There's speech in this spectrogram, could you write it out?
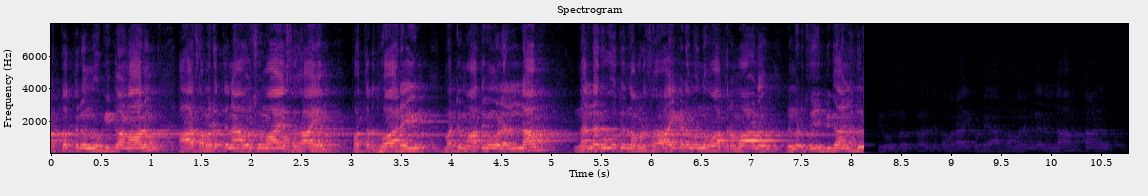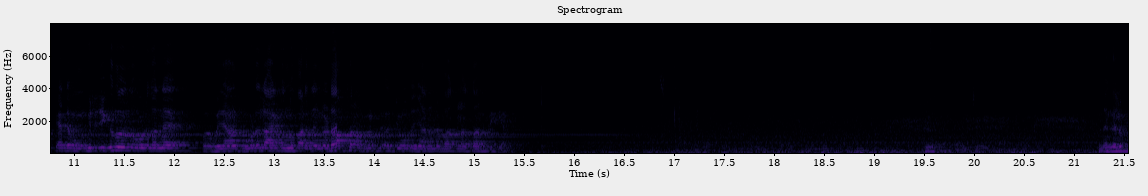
അർത്ഥത്തിലും നോക്കിക്കാണാനും ആ സമരത്തിന് ആവശ്യമായ സഹായം പത്രദ്വാരയും മറ്റു മാധ്യമങ്ങളെല്ലാം നല്ല രൂപത്തിൽ നമ്മൾ സഹായിക്കണമെന്ന് മാത്രമാണ് നിങ്ങൾ സൂചിപ്പിക്കാനുള്ളത് തിരുവനന്തപുരത്ത് നടത്തിയ സമരമായിക്കോട്ടെ ആ സമരങ്ങളിലെല്ലാം ആണ് എന്റെ മുമ്പിലിരിക്കുന്നത് എന്നുകൊണ്ട് തന്നെ ഞാൻ കൂടുതലായിട്ടൊന്നും പറഞ്ഞ് നിങ്ങളുടെ മാത്രം വെച്ചുകൊണ്ട് ഞാൻ എന്റെ വാക്കുകൾ അവസാനിപ്പിക്കാം. എന്തെങ്കിലും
